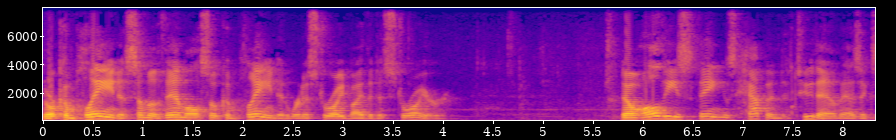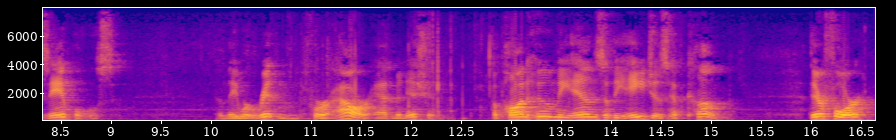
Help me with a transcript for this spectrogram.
nor complain as some of them also complained and were destroyed by the destroyer. Now, all these things happened to them as examples, and they were written for our admonition, upon whom the ends of the ages have come. Therefore,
